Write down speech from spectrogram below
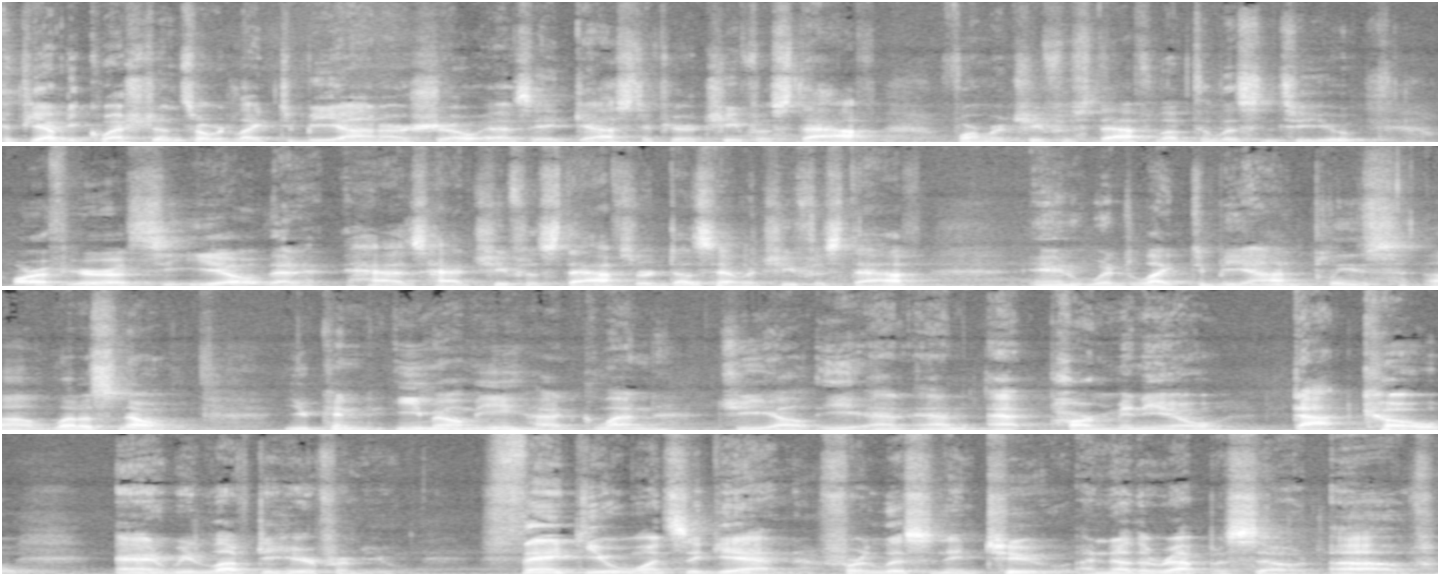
If you have any questions or would like to be on our show as a guest, if you're a chief of staff, former chief of staff, love to listen to you. Or if you're a CEO that has had chief of staffs or does have a chief of staff and would like to be on, please uh, let us know. You can email me at glenn, G L E N N, at parmenio.co, and we'd love to hear from you. Thank you once again for listening to another episode of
